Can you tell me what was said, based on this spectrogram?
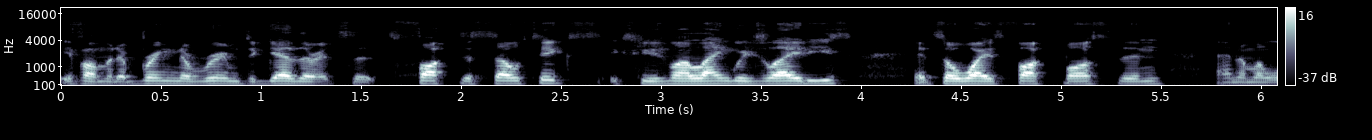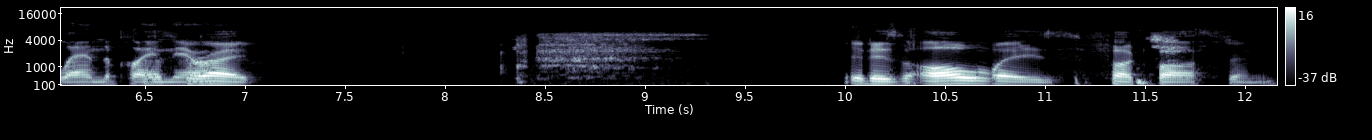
if I'm going to bring the room together, it's, it's fuck the Celtics. Excuse my language, ladies. It's always fuck Boston. And I'm going to land the plane That's there. right. It is always fuck Boston.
